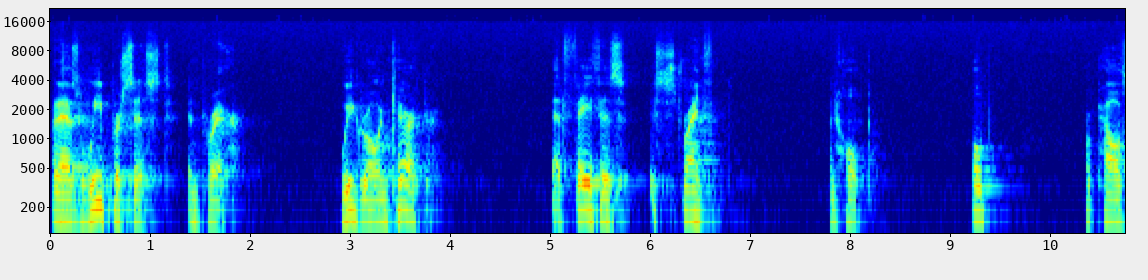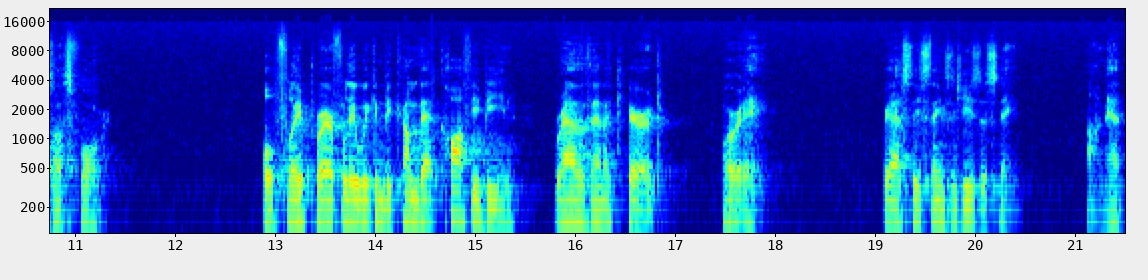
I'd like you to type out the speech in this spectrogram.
But as we persist in prayer, we grow in character. That faith is, strengthened, and hope. Hope propels us forward. Hopefully, prayerfully, we can become that coffee bean rather than a carrot or egg. We ask these things in Jesus' name. Amen.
